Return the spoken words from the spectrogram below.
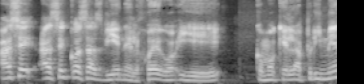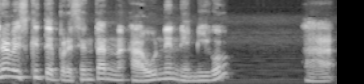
hace, hace cosas bien el juego y como que la primera vez que te presentan a un enemigo, ah,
